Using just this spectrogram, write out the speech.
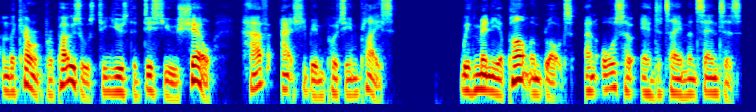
And the current proposals to use the disused shell have actually been put in place, with many apartment blocks and also entertainment centres.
